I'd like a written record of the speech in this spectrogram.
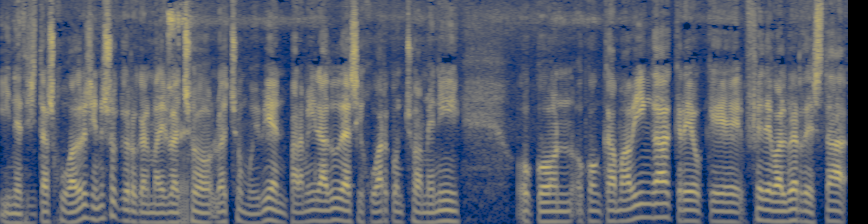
y necesitas jugadores y en eso creo que el Madrid lo ha hecho lo ha hecho muy bien. Para mí la duda es si jugar con Chouameni o con, o con Camavinga. Creo que Fede Valverde está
